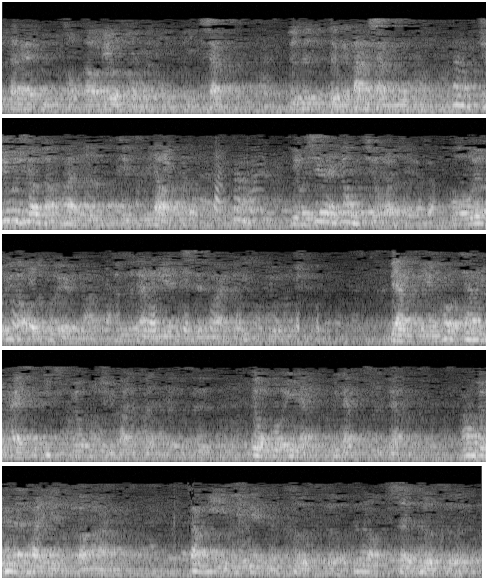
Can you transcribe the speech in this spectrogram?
是大概五种到六种的品品项，就是整个大项目。那需不需要转换呢？其实要的。那有些人用久了，我我有遇到我的会员嘛，就是两年前买的一组用不取，两年后家里还是一直用不取完整的，就是用过一两一两次这样。然后我就看到他的眼妆啊，上面已经变成褐色，是那种深褐色的。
